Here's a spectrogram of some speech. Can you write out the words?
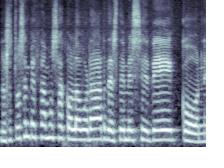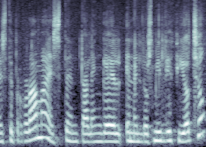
Nosotros empezamos a colaborar desde MSD con este programa, STEM Talent en el 2018.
